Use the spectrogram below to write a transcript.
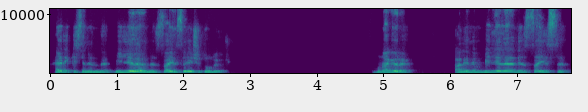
her ikisinin de bilyelerinin sayısı eşit oluyor. Buna göre Ali'nin bilyelerinin sayısı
